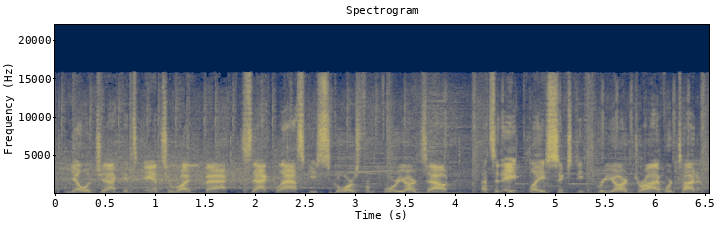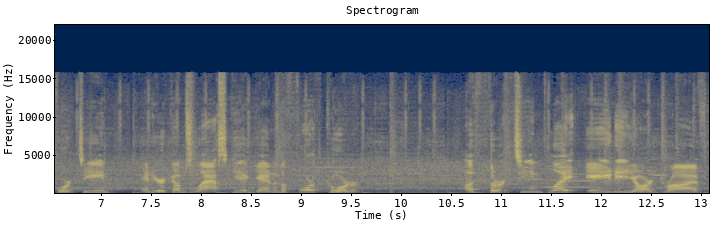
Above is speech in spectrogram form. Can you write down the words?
But the Yellow Jackets answer right back. Zach Laskey scores from four yards out. That's an eight play, 63 yard drive. We're tied at 14, and here comes Laskey again in the fourth quarter. A 13 play, 80 yard drive.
